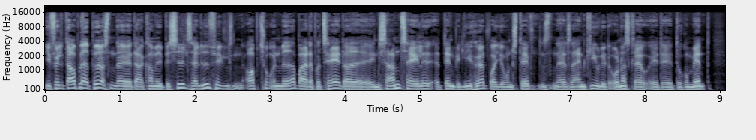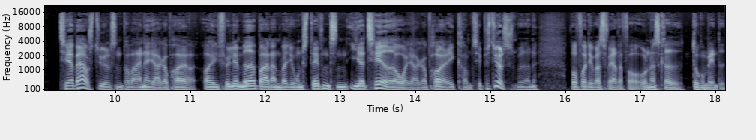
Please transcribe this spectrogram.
Ifølge Dagbladet Børsen, øh, der er kommet i besiddelse af lydfilen, optog en medarbejder på teateret øh, en samtale, at den vi lige hørte, hvor Jon Steffensen altså angiveligt underskrev et øh, dokument til Erhvervsstyrelsen på vegne af Jakob Højer, og ifølge medarbejderen var Jon Steffensen irriteret over, at Jakob Højer ikke kom til bestyrelsesmøderne, hvorfor det var svært at få underskrevet dokumentet.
